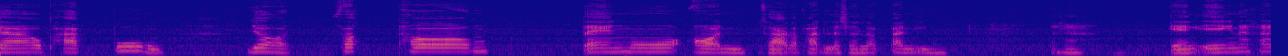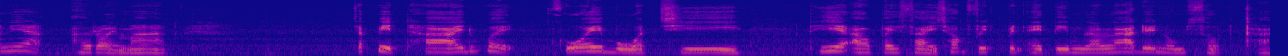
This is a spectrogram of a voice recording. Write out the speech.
ยาวผักบุ้ง ยอด ทอง แตงโมอ่อนสารพัดและสารปันอินนะคะแกงเองนะคะเนี่ยอร่อยมาก จะปิดท้ายด้วยกล้วยบวชชี ที่เอาไปใส่ช่องฟิตเป็นไอติมแล้วราดด้วยนมสดค่ะ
